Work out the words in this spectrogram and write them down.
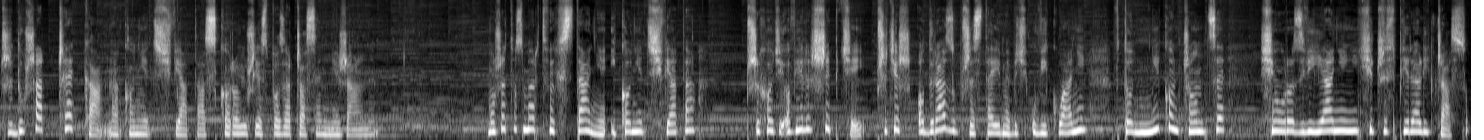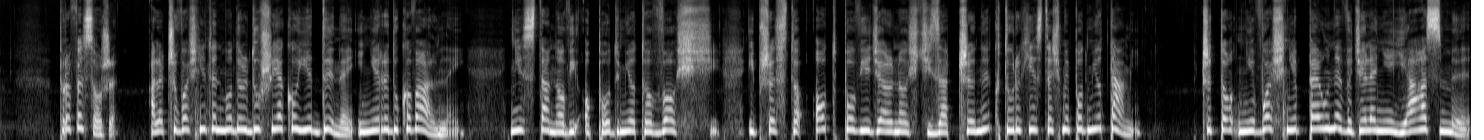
Czy dusza czeka na koniec świata, skoro już jest poza czasem mierzalnym? Może to zmartwychwstanie i koniec świata przychodzi o wiele szybciej. Przecież od razu przestajemy być uwikłani w to niekończące się rozwijanie nici czy spirali czasu. Profesorze, ale czy właśnie ten model duszy jako jedynej i nieredukowalnej nie stanowi o podmiotowości i przez to odpowiedzialności za czyny, których jesteśmy podmiotami? Czy to nie właśnie pełne wydzielenie ja z my,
